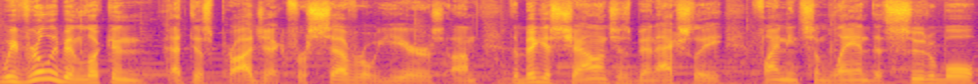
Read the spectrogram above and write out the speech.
We've really been looking at this project for several years. Um, the biggest challenge has been actually finding some land that's suitable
